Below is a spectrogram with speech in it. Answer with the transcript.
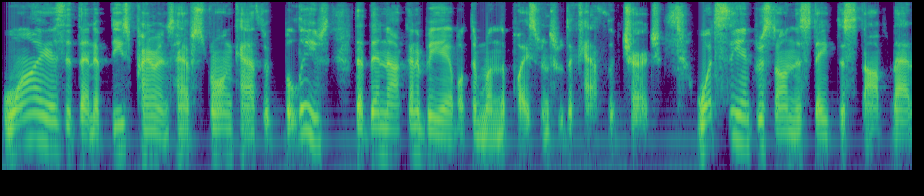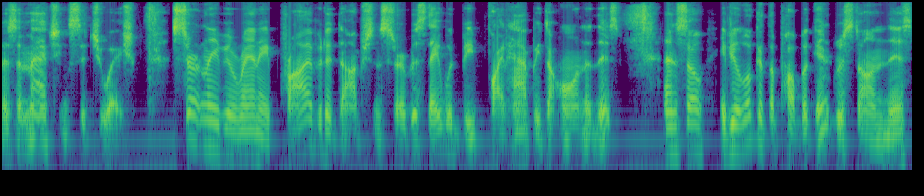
why is it that if these parents have strong Catholic beliefs, that they're not going to be able to run the placement through the Catholic Church? What's the interest on the state to stop that as a matching situation? Certainly, if you ran a private adoption service, they would be quite happy to honor this. And so, if you look at the public interest on this,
